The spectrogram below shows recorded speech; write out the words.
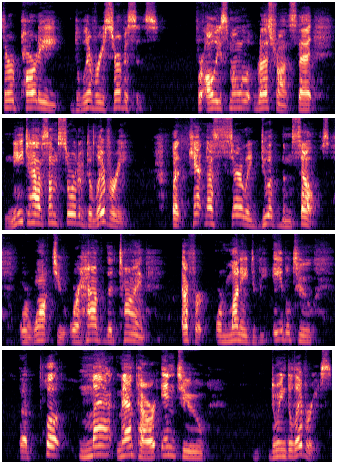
third party delivery services for all these small restaurants that need to have some sort of delivery but can't necessarily do it themselves or want to or have the time, effort, or money to be able to uh, put man- manpower into doing deliveries.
